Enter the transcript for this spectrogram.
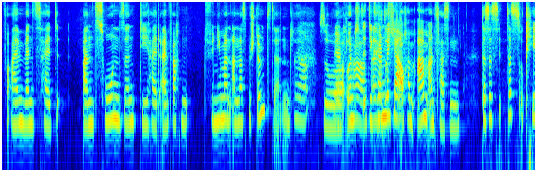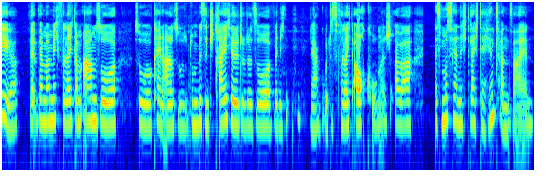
Vor allem, wenn es halt an Zonen sind, die halt einfach für niemand anders bestimmt sind. Ja. So. Ja, und die Also können das- mich ja auch am Arm anfassen. Das ist, das ist okay. Wenn man mich vielleicht am Arm so, so, keine Ahnung, so, so ein bisschen streichelt oder so, wenn ich, ja gut, das ist vielleicht auch komisch, aber es muss ja nicht gleich der Hintern sein.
